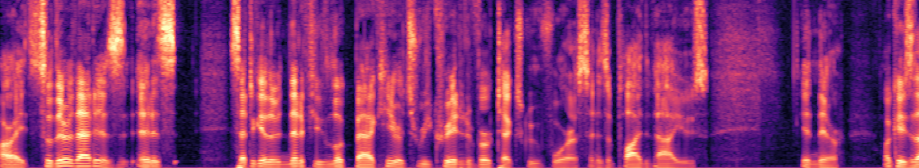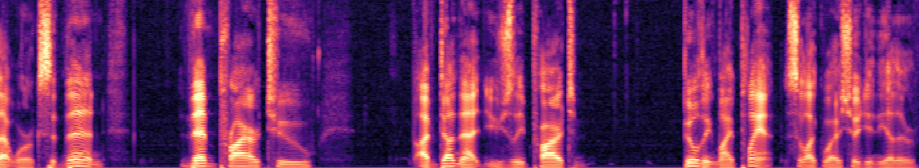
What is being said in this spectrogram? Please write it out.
Alright, so there that is. And it's set together. And then if you look back here, it's recreated a vertex group for us and has applied the values in there. Okay, so that works. And then, then prior to, I've done that usually prior to building my plant. So like what I showed you in the other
